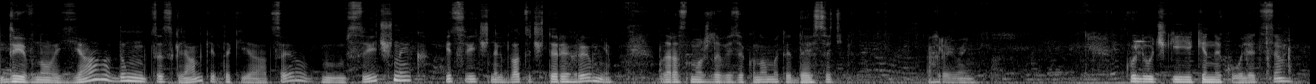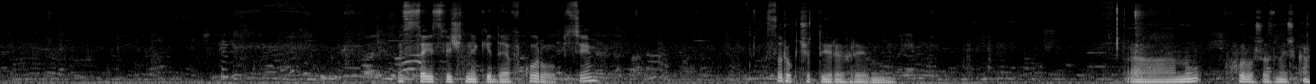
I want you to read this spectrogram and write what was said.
Дивно, я думаю, це склянки такі, а це свічник, підсвічник 24 гривні. Зараз можливість зекономити 10 гривень. Колючки, які не коляться. Ось цей свічник іде в коробці. 44 гривні. А, ну, хороша знижка.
